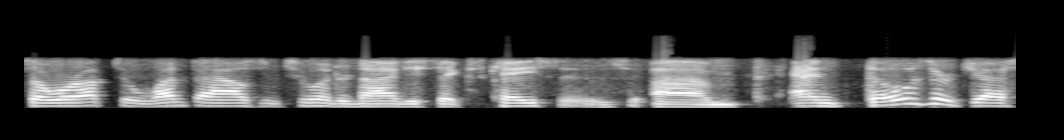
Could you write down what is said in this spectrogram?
So we're up to 1,296 cases. Um, and those are just,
